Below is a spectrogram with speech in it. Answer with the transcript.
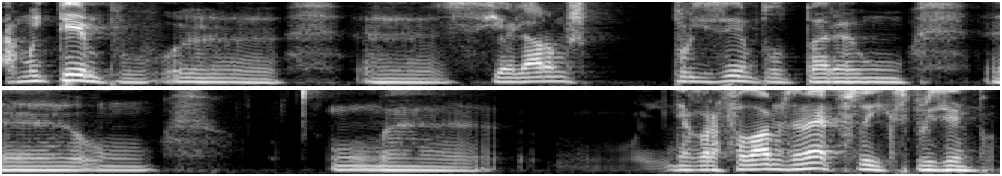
há muito tempo. Uh, uh, se olharmos, por exemplo, para um, um uma. Agora falámos da Netflix, por exemplo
